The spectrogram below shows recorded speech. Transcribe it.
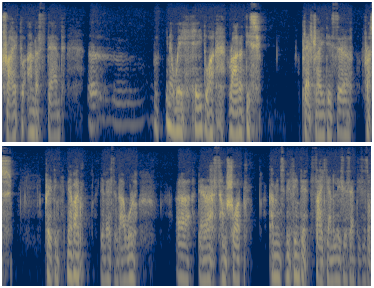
try to understand, uh, in a way, hate or rather this pleasure. It is uh, frustrating. Nevertheless, and I will. Uh, there are some short comings within the psychoanalysis, and this is of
